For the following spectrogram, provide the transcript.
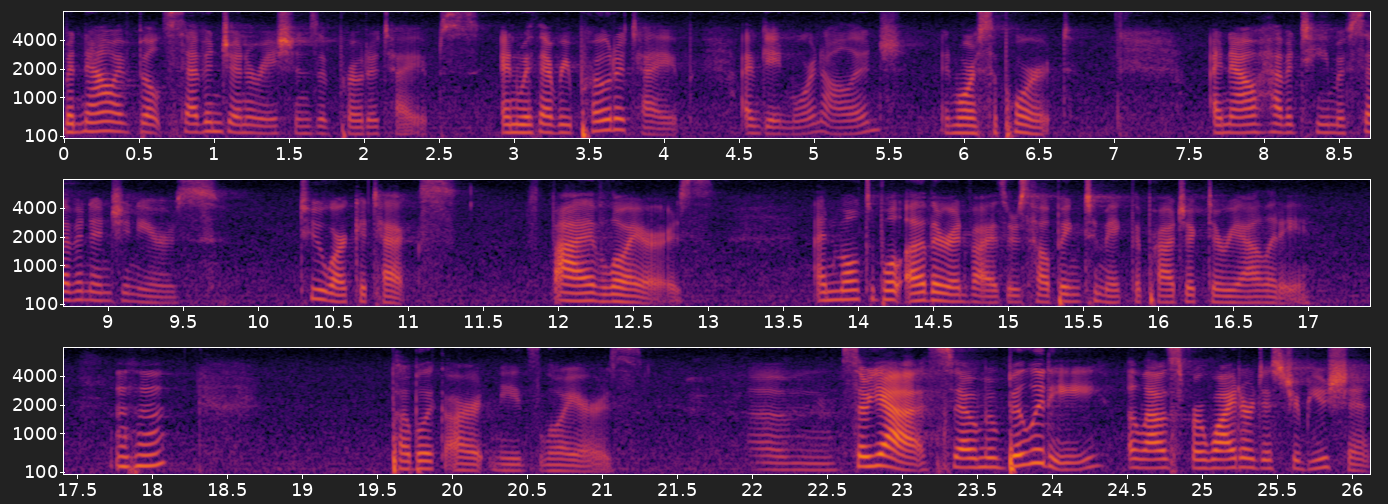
But now I've built seven generations of prototypes. And with every prototype, I've gained more knowledge and more support. I now have a team of seven engineers, two architects, five lawyers, and multiple other advisors helping to make the project a reality. Mm-hmm. Public art needs lawyers. Um, so yeah, so mobility allows for wider distribution,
